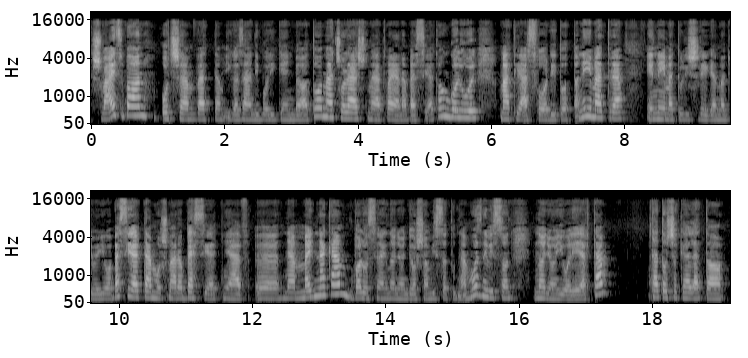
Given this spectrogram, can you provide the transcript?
Svájcban, ott sem vettem igazándiból igénybe a tolmácsolást, mert Vajana beszélt angolul, Matthias fordította németre, én németül is régen nagyon jól beszéltem, most már a beszélt nyelv ö, nem megy nekem, valószínűleg nagyon gyorsan vissza tudnám hozni, viszont nagyon jól értem. Tehát ott se kellett a,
